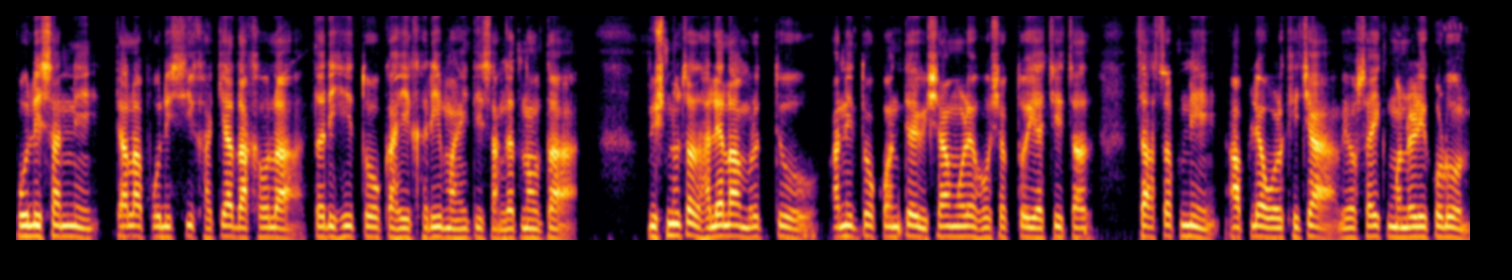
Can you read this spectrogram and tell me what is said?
पोलिसांनी त्याला पोलिसी खाक्या दाखवला तरीही तो काही खरी माहिती सांगत नव्हता. विष्णूचा झालेला मृत्यू आणि तो कोणत्या विषयामुळे होऊ शकतो याची चा चाचपणी आपल्या ओळखीच्या व्यावसायिक मंडळीकडून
